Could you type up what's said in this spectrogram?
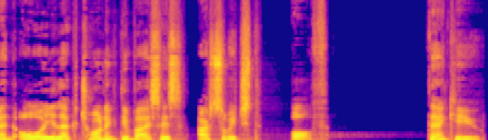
and all electronic devices are switched off. Thank you.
